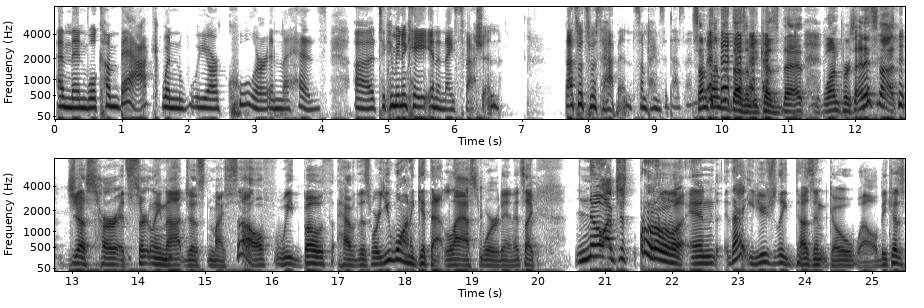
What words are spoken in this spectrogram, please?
and then we'll come back when we are cooler in the heads uh, to communicate in a nice fashion. That's what's supposed to happen. Sometimes it doesn't. Sometimes it doesn't because that one person, and it's not just her, it's certainly not just myself. We both have this where you want to get that last word in. It's like, no, I'm just, and that usually doesn't go well because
